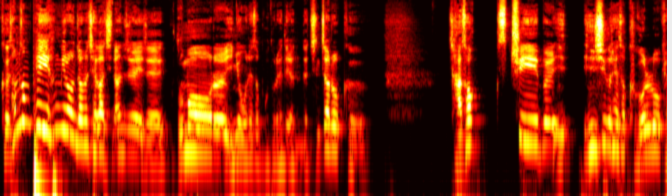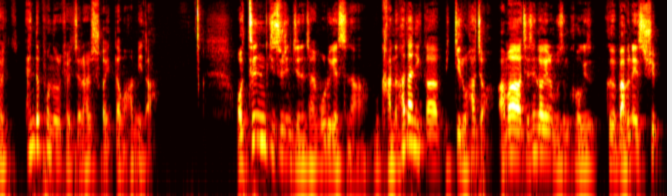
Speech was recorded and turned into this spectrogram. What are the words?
그 삼성페이 흥미로운 점은 제가 지난주에 이제 루머를 인용을 해서 보도를 해드렸는데 진짜로 그 자석 strip을 이- 인식을 해서 그걸로 결- 핸드폰으로 결제를 할 수가 있다고 합니다. 어떤 기술인지는 잘 모르겠으나 뭐 가능하다니까 믿기로 하죠. 아마 제 생각에는 무슨 거기 그 magnetic strip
